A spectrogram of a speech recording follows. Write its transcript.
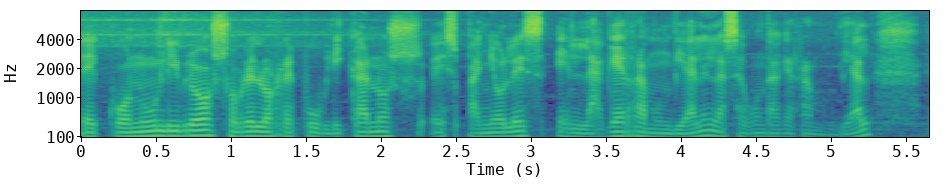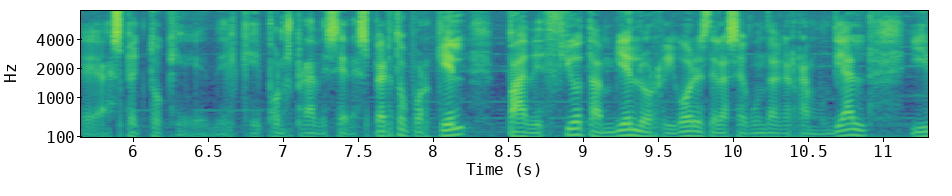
eh, con un libro sobre los republicanos españoles en la Guerra Mundial, en la Segunda Guerra Mundial, eh, aspecto que, del que Pons Prades era experto, porque él padeció también los rigores de la Segunda Guerra Mundial y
